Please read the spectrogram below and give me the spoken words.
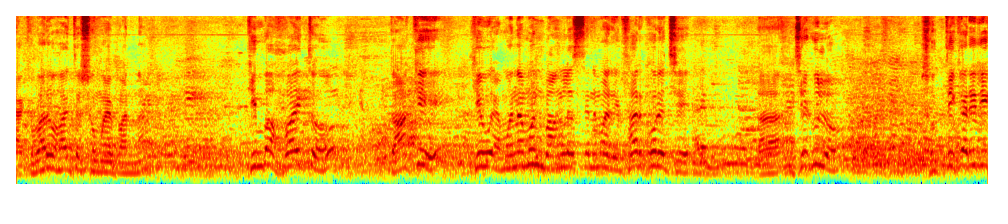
দেখবারও হয়তো সময় পান না। কিংবা হয়তো তাকে কেউ এমন এমন বাংলা সিনেমা রেফার করেছে যেগুলো সত্যিকারেরই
